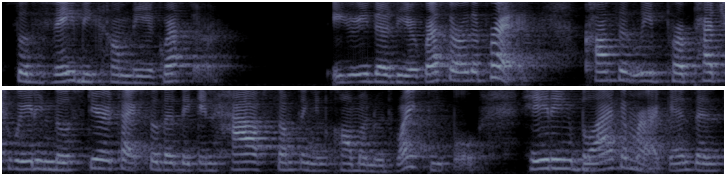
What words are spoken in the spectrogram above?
So they become the aggressor. You're either the aggressor or the prey, constantly perpetuating those stereotypes so that they can have something in common with white people. Hating black Americans and,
